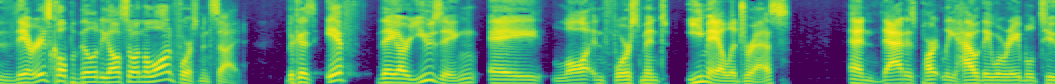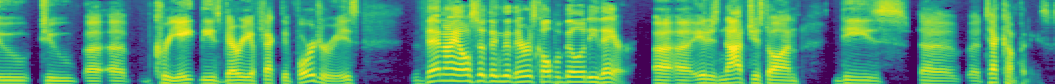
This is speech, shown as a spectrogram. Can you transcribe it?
there is culpability also on the law enforcement side because if they are using a law enforcement email address and that is partly how they were able to to uh, uh, create these very effective forgeries then i also think that there is culpability there uh, uh, it is not just on these uh, uh, tech companies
